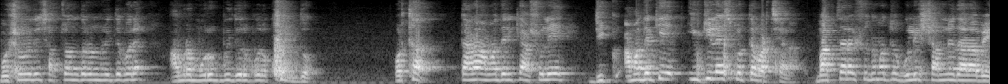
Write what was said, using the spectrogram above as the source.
বৈষম্যবিরোধী ছাত্র আন্দোলন হইতে পারে, আমরা মুরব্বীদের উপর ক্ষুব্ধ। অর্থাৎ তারা আমাদেরকে আসলে আমাদেরকে ইউটিলাইজ করতে পারছে না। বাচ্চারা শুধুমাত্র গুলির সামনে দাঁড়াবে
